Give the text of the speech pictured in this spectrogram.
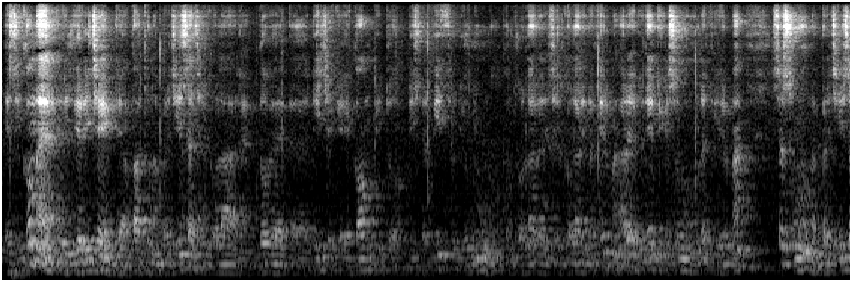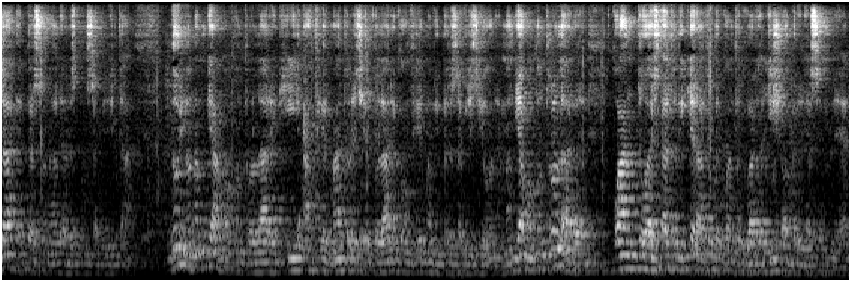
E siccome il dirigente ha fatto una precisa circolare dove eh, dice che è compito di servizio di ognuno controllare le circolari da firmare, è evidente che se uno non le firma si assume una precisa e personale responsabilità. Noi non andiamo a controllare chi ha firmato le circolari con firma di presa visione, ma andiamo a controllare quanto è stato dichiarato per quanto riguarda gli scioperi e le assemblee.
